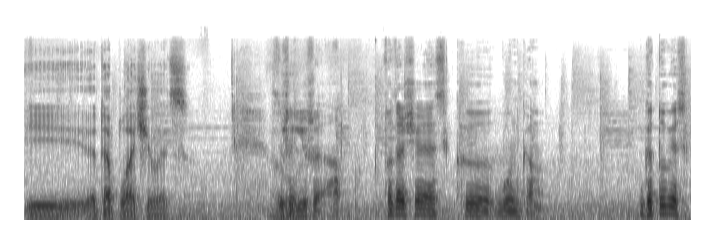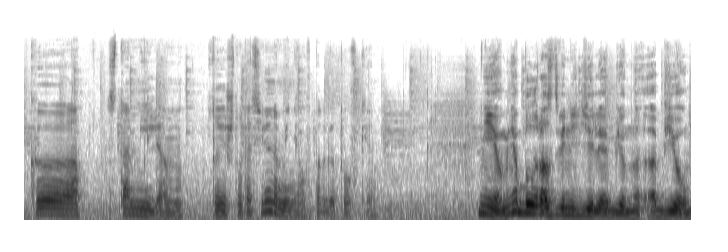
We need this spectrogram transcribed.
и это оплачивается. Слушай, вот. Леша, а возвращаясь к гонкам, готовясь к 100 милям, ты что-то сильно менял в подготовке? Не, у меня был раз в две недели объем, объем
